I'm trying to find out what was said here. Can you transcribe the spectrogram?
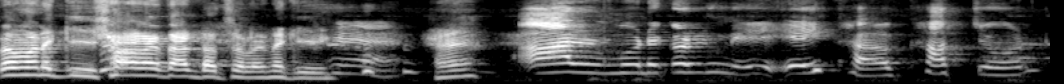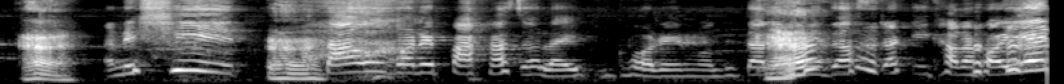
তার মানে কি সাড়ে রাত আটটা চলে নাকি? হ্যাঁ। হ্যাঁ? আর মনে করেন এই- খাচ্চর হ্যাঁ। মানে শীত হ্যাঁ। তাও মানে পাখা চলাই ঘরের মধ্যে। তার হ্যাঁ? মেজাজটা কি খারাপ হয়? এই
